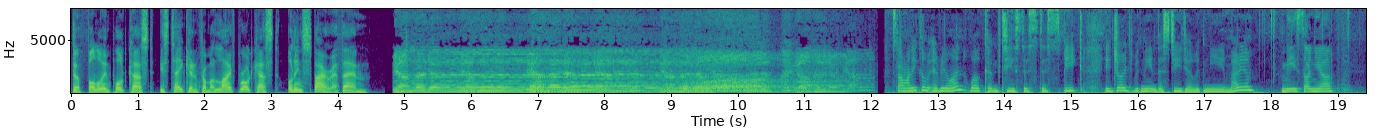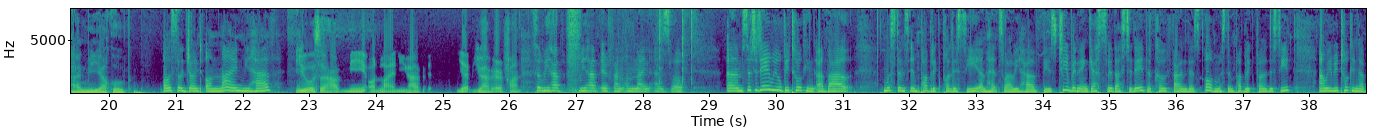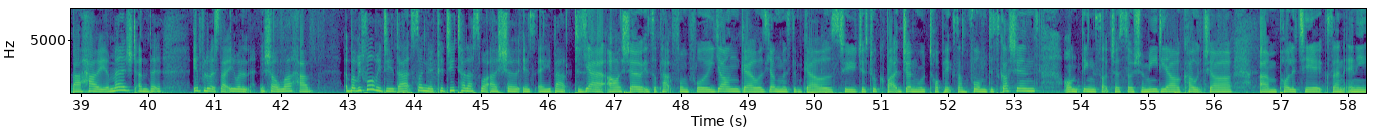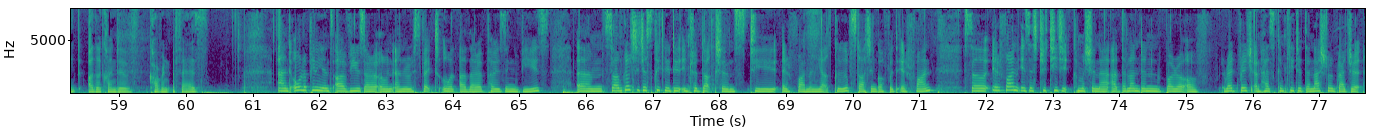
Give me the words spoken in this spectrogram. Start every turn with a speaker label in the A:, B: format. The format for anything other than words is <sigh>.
A: The following podcast is taken from a live broadcast on Inspire FM.
B: Assalamu alaikum everyone. Welcome to Sister Speak. You joined with me in the studio with me, Maryam.
C: Me, Sonia.
D: And me, Yakub.
B: Also joined online we have
E: You also have me online. You have, yep, you have Irfan.
B: so we have we have Irfan online as well. Um, so today we will be talking about Muslims in public policy, and hence why we have these two brilliant guests with us today, the co-founders of Muslim Public Policy, and we'll be talking about how it emerged and the influence that it will, inshallah, have. But before we do that, Sonia, could you tell us what our show is about?
C: Yeah, our show is a platform for young girls, young Muslim girls, to just talk about general topics and form discussions on things such as social media, culture, um, politics, and any other kind of current affairs.
B: And all opinions are views are our own, and we respect all other opposing views. Um, so I'm going to just quickly do introductions to Irfan and Yakub, starting off with Irfan. So Irfan is a strategic commissioner at the London Borough of Redbridge and has completed the National Graduate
